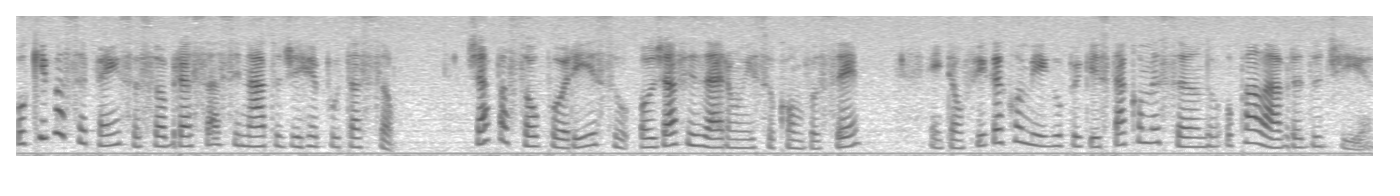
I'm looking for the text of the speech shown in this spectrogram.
O que você pensa sobre assassinato de reputação? Já passou por isso ou já fizeram isso com você? Então fica comigo porque está começando o Palavra do Dia.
